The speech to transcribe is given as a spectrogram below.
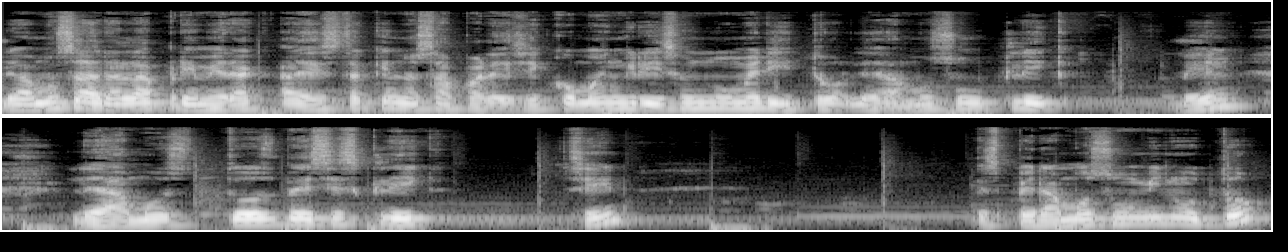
le vamos a dar a la primera, a esta que nos aparece como en gris un numerito, le damos un clic, ¿ven? Le damos dos veces clic, ¿sí? Esperamos un minuto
